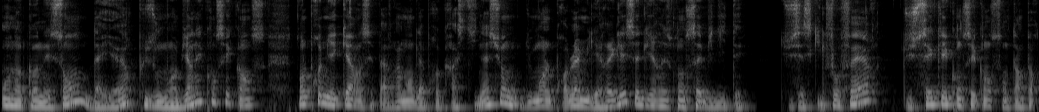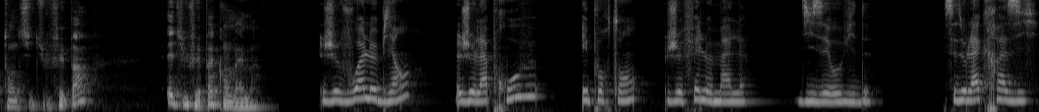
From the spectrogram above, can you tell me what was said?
On en connaissant d'ailleurs plus ou moins bien les conséquences. Dans le premier cas, c'est pas vraiment de la procrastination, du moins le problème il est réglé, c'est de l'irresponsabilité. Tu sais ce qu'il faut faire, tu sais que les conséquences sont importantes si tu le fais pas, et tu le fais pas quand même. Je vois le bien, je l'approuve, et pourtant je fais le mal, disait Ovide. C'est de l'acrasie,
